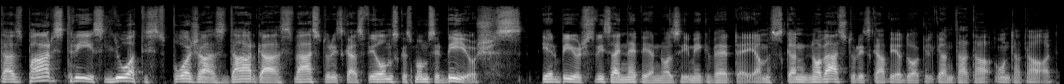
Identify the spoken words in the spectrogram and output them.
tās pāris trīs ļoti spožās, dārgās vēsturiskās filmas, kas mums ir bijušas, ir bijušas visai neviennozīmīgi vērtējamas, gan no vēsturiskā viedokļa, gan tā, tā un tā tālāk.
